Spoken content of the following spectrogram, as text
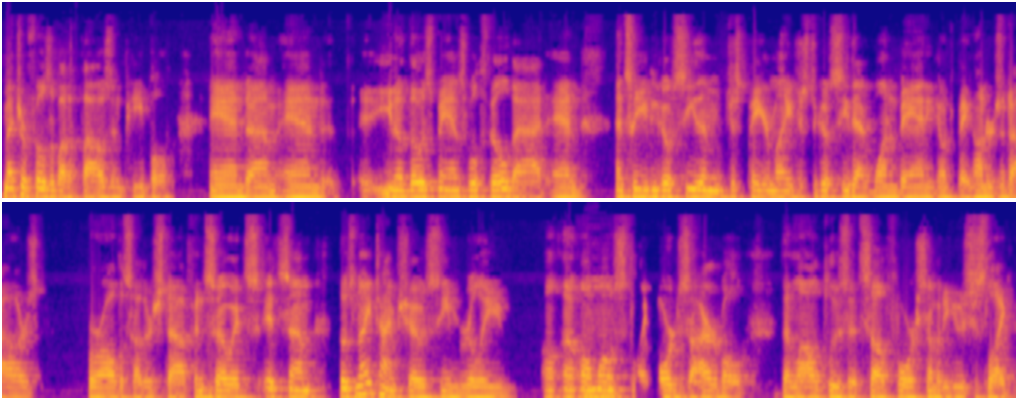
Metro fills about a thousand people, and um, and you know those bands will fill that, and and so you can go see them. Just pay your money just to go see that one band. You don't have to pay hundreds of dollars for all this other stuff. And so it's it's um those nighttime shows seem really uh, almost like more desirable than Lollapalooza itself for somebody who's just like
